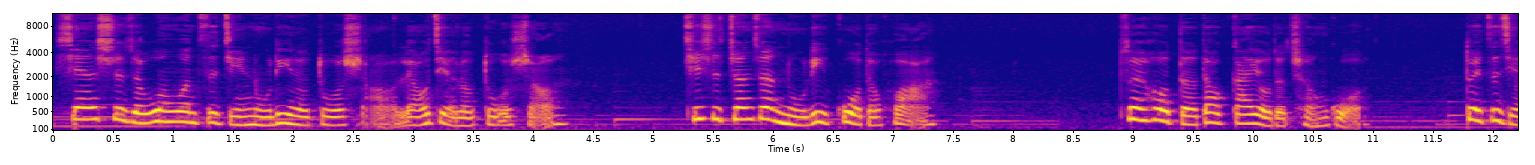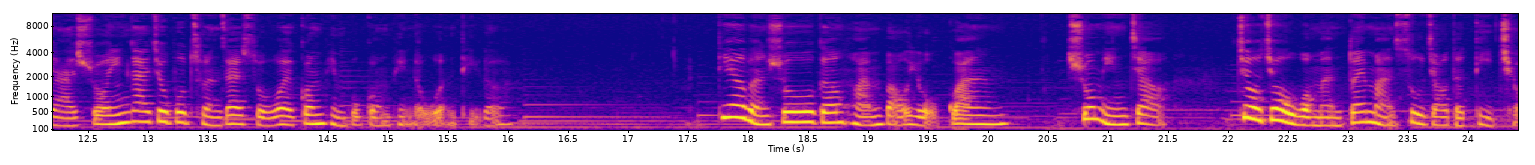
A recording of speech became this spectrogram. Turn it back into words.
先试着问问自己努力了多少，了解了多少。其实真正努力过的话，最后得到该有的成果，对自己来说，应该就不存在所谓公平不公平的问题了。第二本书跟环保有关，书名叫《救救我们堆满塑胶的地球》。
